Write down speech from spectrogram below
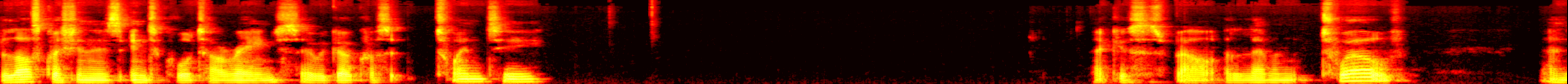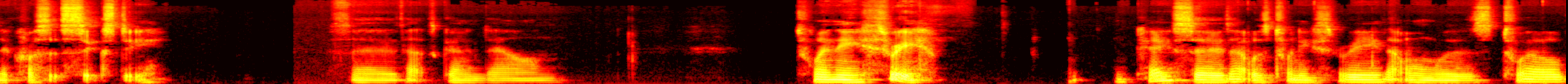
the last question is interquartile range. So we go across at 20. That gives us about 11, 12, and across at 60. So that's going down 23. Okay, so that was 23, that one was 12.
